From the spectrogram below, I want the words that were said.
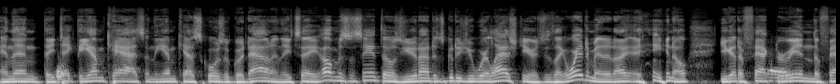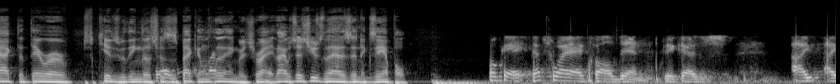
And then they take the MCAS, and the MCAS scores will go down, and they say, "Oh, Mrs. Santos, you're not as good as you were last year." She's like, "Wait a minute, I, you know, you got to factor in the fact that there were kids with English as a second language, right?" I was just using that as an example. Okay, that's why I called in because I, I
